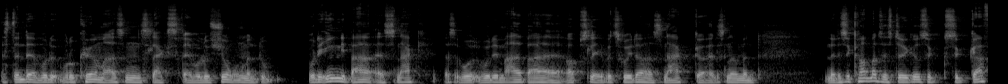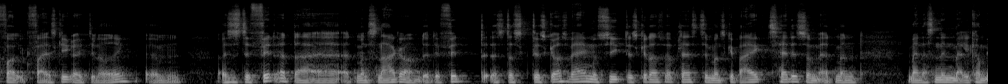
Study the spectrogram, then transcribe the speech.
altså den der, hvor du, hvor du kører meget sådan en slags revolution, men du, hvor det egentlig bare er snak, altså hvor, hvor det meget bare er opslag på Twitter og snak og alt sådan noget, men når det så kommer til stykket, så, så gør folk faktisk ikke rigtig noget, ikke? Øhm, og jeg synes, det er fedt, at, der er, at man snakker om det. Det er fedt, altså der, det skal også være i musik, det skal der også være plads til. Man skal bare ikke tage det som, at man, man er sådan en Malcolm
